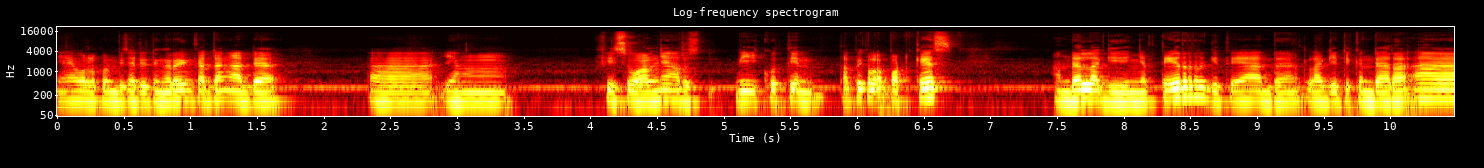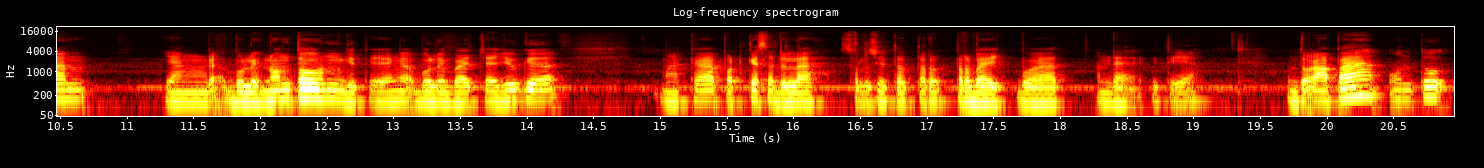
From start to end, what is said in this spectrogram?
ya. Walaupun bisa didengerin kadang ada uh, yang visualnya harus diikutin. Tapi kalau podcast anda lagi nyetir gitu ya ada lagi di kendaraan yang nggak boleh nonton gitu ya nggak boleh baca juga maka podcast adalah solusi ter terbaik buat anda gitu ya. Untuk apa? Untuk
